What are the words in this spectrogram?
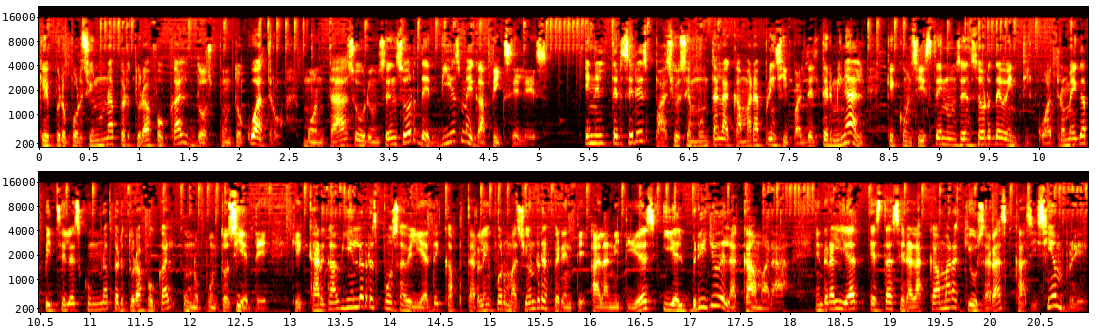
que proporciona una apertura focal 2.4, montada sobre un sensor de 10 megapíxeles. En el tercer espacio se monta la cámara principal del terminal, que consiste en un sensor de 24 megapíxeles con una apertura focal 1.7, que carga bien la responsabilidad de captar la información referente a la nitidez y el brillo de la cámara. En realidad, esta será la cámara que usarás casi siempre.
